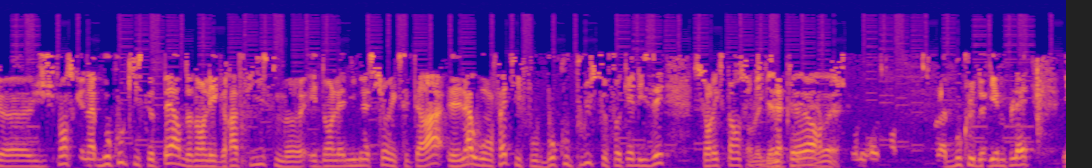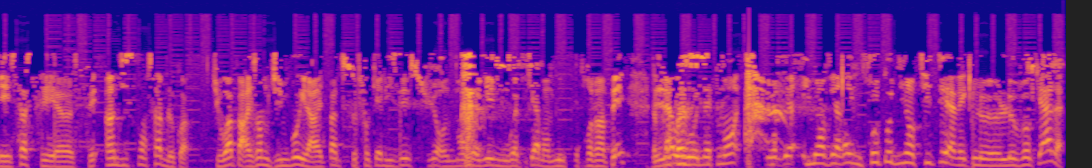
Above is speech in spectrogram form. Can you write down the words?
Euh, je pense qu'il y en a beaucoup qui se perdent dans les graphismes et dans l'animation, etc. Là où en fait il faut beaucoup plus se focaliser sur l'expérience utilisateur, sur le ressenti la boucle de gameplay. Et ça, euh, c'est indispensable, quoi. Tu vois, par exemple, Jimbo, il arrête pas de se focaliser sur m'envoyer une webcam en 1080p. Là où, honnêtement, il m'enverrait une photo d'identité avec le, vocal,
